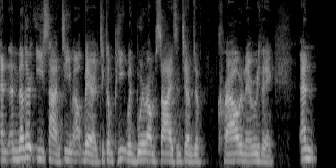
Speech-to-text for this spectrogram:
an, another Isan team out there to compete with Buriram size in terms of crowd and everything. And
